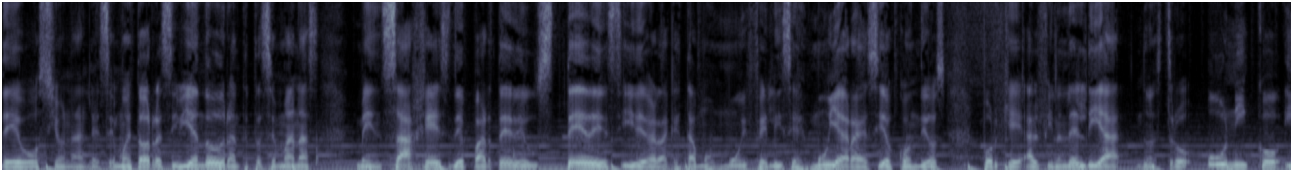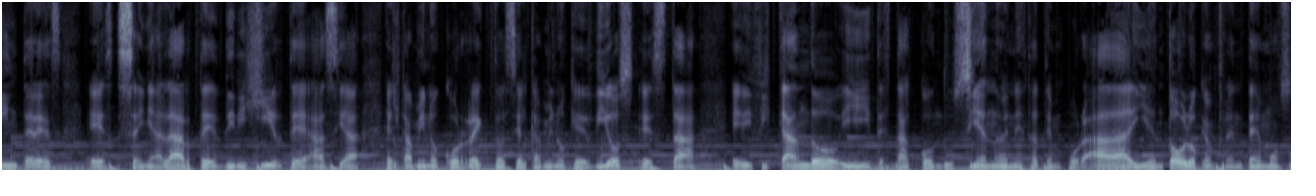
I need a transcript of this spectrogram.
devocionales. Hemos estado recibiendo durante estas semanas mensajes de parte de ustedes y de verdad que estamos muy felices, muy agradecidos con Dios porque al final del día nuestro único interés es señalarte, dirigirte hacia el camino correcto, hacia el camino que Dios está edificando y te está conduciendo en esta temporada y en todo lo que enfrentemos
